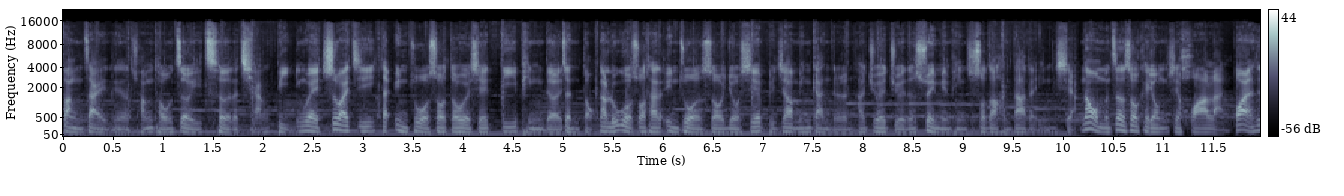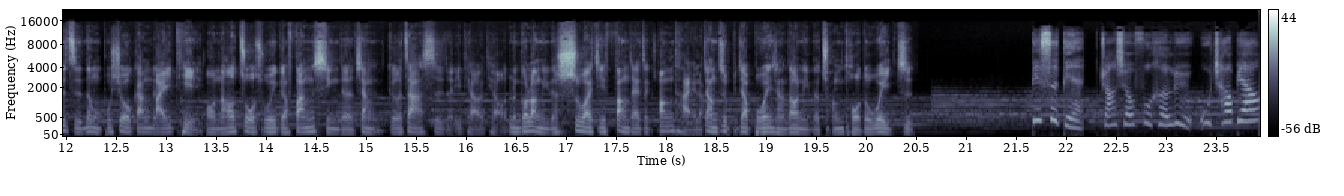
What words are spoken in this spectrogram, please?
放在你的床头这一侧的墙壁，因为室外机在运作的时候都有一些低频的震动。那如果说它在运作的时候，有些比较敏感的人，他就会觉得睡眠品质受到很大的影响。那我们这时候可以用一些。花篮，花篮是指那种不锈钢的白铁哦，然后做出一个方形的，像格栅式的一条一条，能够让你的室外机放在这个窗台了，这样就比较不会影响到你的床头的位置。第四点，装修负荷率勿超标。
